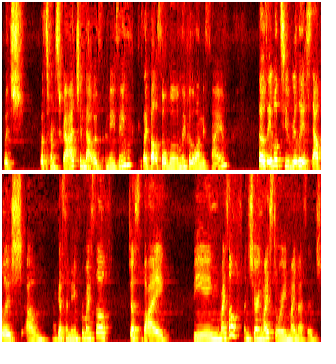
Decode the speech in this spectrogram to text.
which was from scratch, and that was amazing because I felt so lonely for the longest time. So I was able to really establish, um, I guess, a name for myself just by being myself and sharing my story my message.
